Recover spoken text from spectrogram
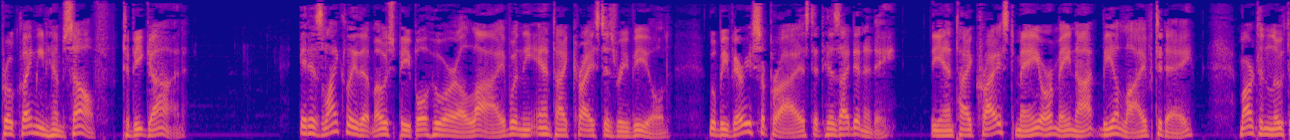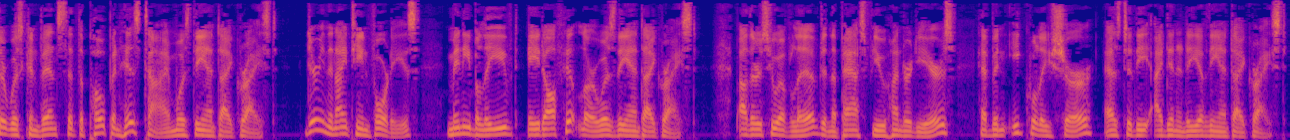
proclaiming himself to be God. It is likely that most people who are alive when the Antichrist is revealed will be very surprised at his identity. The Antichrist may or may not be alive today. Martin Luther was convinced that the Pope in his time was the Antichrist. During the 1940s, many believed Adolf Hitler was the Antichrist. Others who have lived in the past few hundred years have been equally sure as to the identity of the Antichrist.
